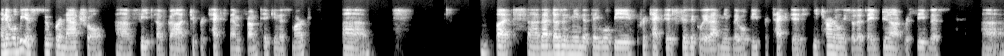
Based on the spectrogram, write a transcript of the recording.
and it will be a supernatural uh, feat of God to protect them from taking this mark. Uh, but uh, that doesn't mean that they will be protected physically. That means they will be protected eternally, so that they do not receive this uh,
